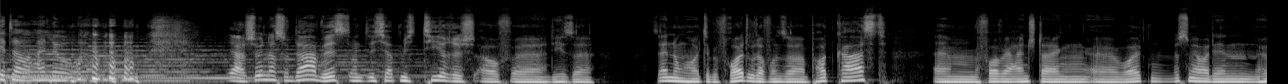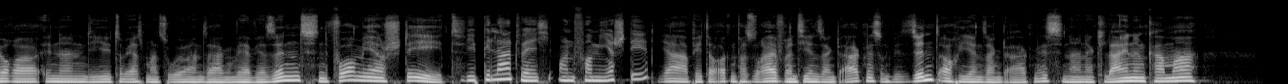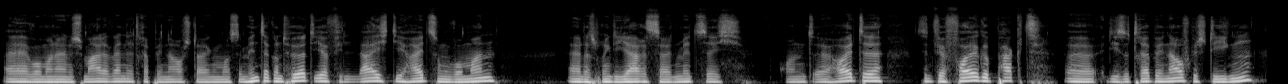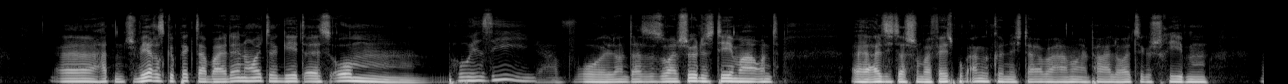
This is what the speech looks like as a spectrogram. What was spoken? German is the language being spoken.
Peter, hallo. ja, schön, dass du da bist und ich habe mich tierisch auf äh, diese Sendung heute gefreut oder auf unser Podcast. Ähm, bevor wir einsteigen äh, wollten, müssen wir aber den HörerInnen, die zum ersten Mal zuhören, sagen, wer wir sind. Vor mir steht. Wiebke Ladwig. Und vor mir steht? Ja, Peter Otten, Pastoralfreund hier in St. Agnes. Und wir sind auch hier in St. Agnes in einer kleinen Kammer, äh, wo man eine schmale Wendeltreppe hinaufsteigen muss. Im Hintergrund hört ihr vielleicht die Heizung wummern. Äh, das bringt die Jahreszeit mit sich. Und äh, heute sind wir vollgepackt äh, diese Treppe hinaufgestiegen äh, hat ein schweres Gepäck dabei, denn heute geht es um Poesie. Jawohl, und das ist so ein schönes Thema. Und äh, als ich das schon bei Facebook angekündigt habe, haben ein paar Leute geschrieben,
